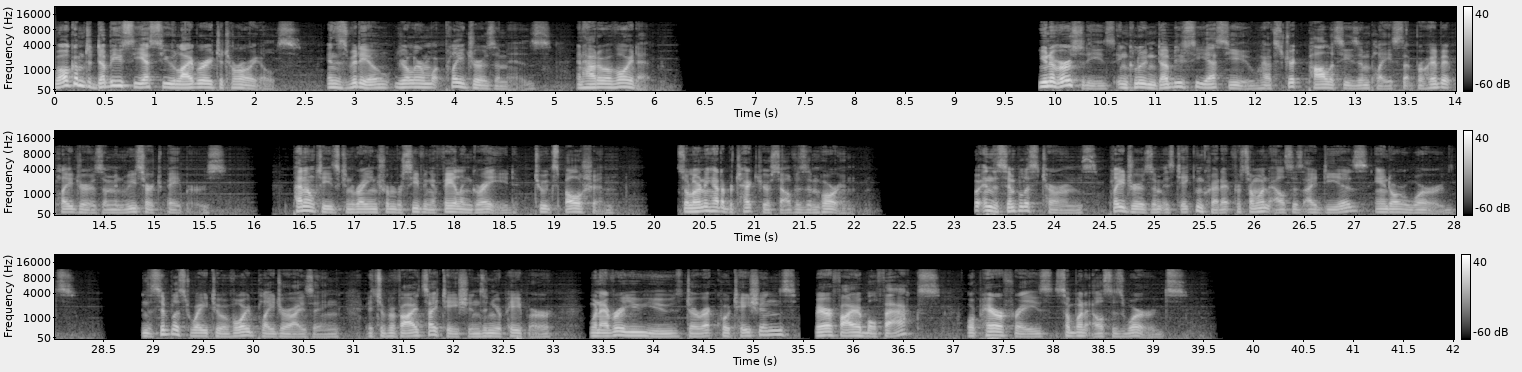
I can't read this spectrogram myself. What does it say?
Welcome to WCSU Library Tutorials. In this video, you'll learn what plagiarism is, and how to avoid it. Universities, including WCSU, have strict policies in place that prohibit plagiarism in research papers. Penalties can range from receiving a failing grade to expulsion, so learning how to protect yourself is important. Put in the simplest terms, plagiarism is taking credit for someone else's ideas and or words. And the simplest way to avoid plagiarizing is to provide citations in your paper whenever you use direct quotations, verifiable facts, or paraphrase someone else's words.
